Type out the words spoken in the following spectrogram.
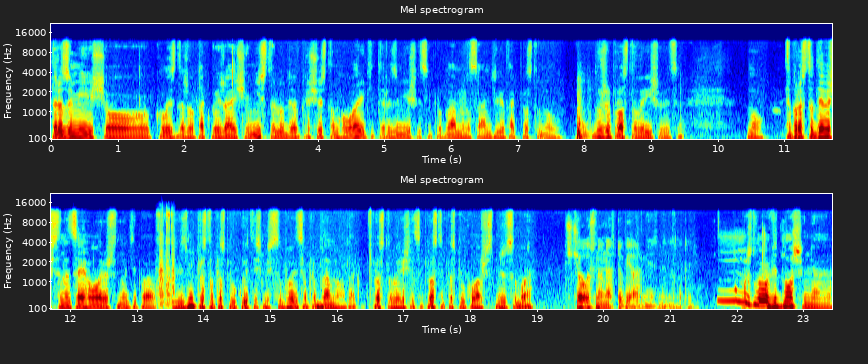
ти розумієш, що колись навіть отак виїжджаючи в місто, люди про щось там говорять, і ти розумієш, що ці проблеми на самом деле так просто ну, дуже просто вирішуються. Ну, ти просто дивишся на це і говориш, ну, типу, візьміть, просто поспілкуйтесь між собою, ця проблема отак просто вирішиться, просто поспілкувавшись між собою. Що основне в тобі армія змінила тоді? Ну, можливо, відношення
